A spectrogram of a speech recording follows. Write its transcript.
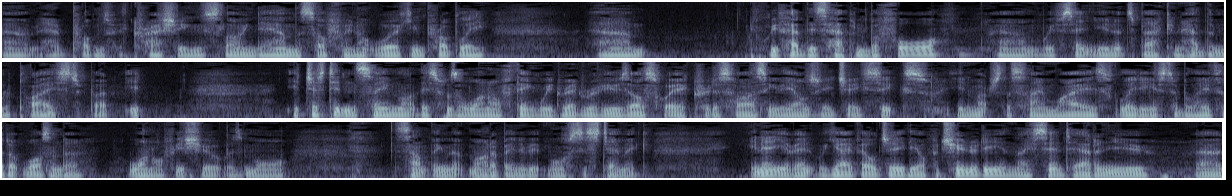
Um, it had problems with crashing, slowing down, the software not working properly. Um, we've had this happen before. Um, we've sent units back and had them replaced, but it it just didn't seem like this was a one-off thing. We'd read reviews elsewhere criticising the LG G6 in much the same ways, leading us to believe that it wasn't a one-off issue. It was more something that might have been a bit more systemic. In any event, we gave LG the opportunity, and they sent out a new uh,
